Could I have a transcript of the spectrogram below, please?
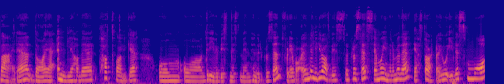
være da jeg endelig hadde tatt valget om å drive businessen min 100% for det var en veldig gradvis prosess. Jeg må innrømme det. Jeg starta jo i det små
